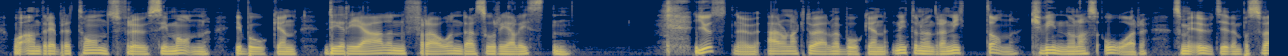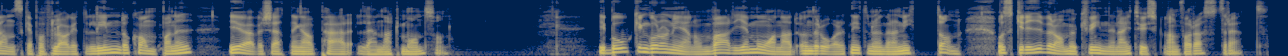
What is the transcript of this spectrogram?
och André Bretons fru Simone i boken Die realen Frauen der Surrealisten. Just nu är hon aktuell med boken 1919, Kvinnornas år, som är utgiven på svenska på förlaget Lind Company i översättning av Per Lennart Månsson. I boken går hon igenom varje månad under året 1919 och skriver om hur kvinnorna i Tyskland får rösträtt.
